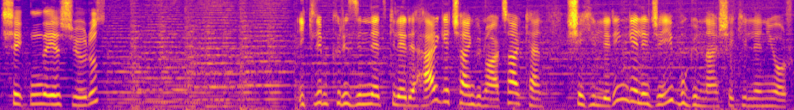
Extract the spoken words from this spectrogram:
şeklinde yaşıyoruz. İklim krizinin etkileri her geçen gün artarken şehirlerin geleceği bugünden şekilleniyor.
